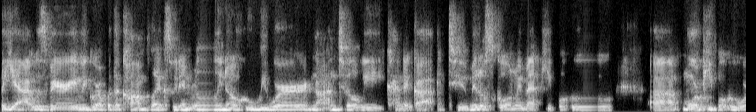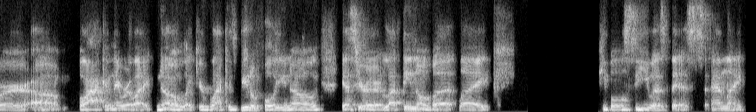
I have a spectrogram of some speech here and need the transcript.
But yeah, it was very, we grew up with a complex. We didn't really know who we were, not until we kind of got into middle school and we met people who uh, more people who were um, black and they were like no like your black is beautiful you know? Yes you're latino but like people see you as this and like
